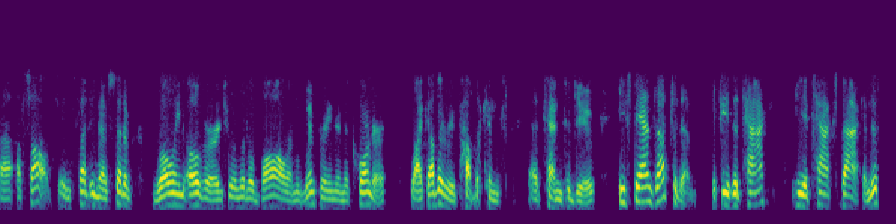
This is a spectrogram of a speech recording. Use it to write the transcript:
uh, assaults instead, you know, instead of rolling over into a little ball and whimpering in the corner like other Republicans uh, tend to do. He stands up to them. If he's attacked, he attacks back. And this,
